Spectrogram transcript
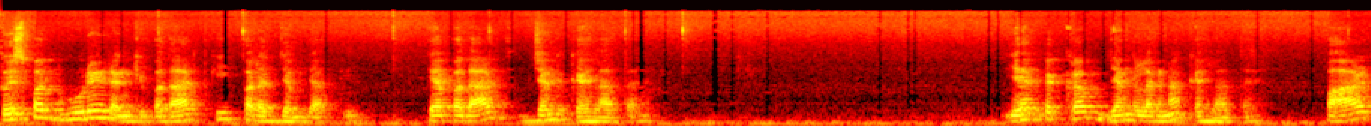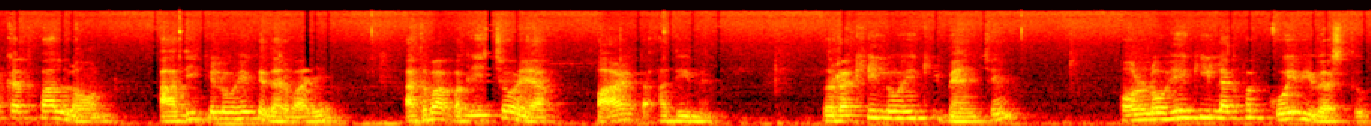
तो इस पर भूरे रंग के पदार्थ की परत जम जाती है। यह पदार्थ जंग कहलाता है। यह विक्रम जंग लगना कहलाता है। पार्क अथवा लॉन, आदि के लोहे के दरवाजे, अथवा बगीचों या पार्क आदि में। रखी लोहे की बेंचें और लोहे की लगभग कोई भी वस्तु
